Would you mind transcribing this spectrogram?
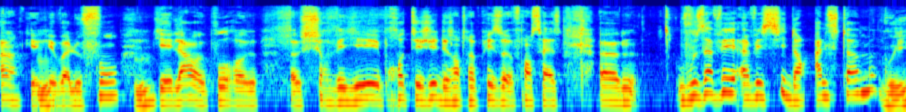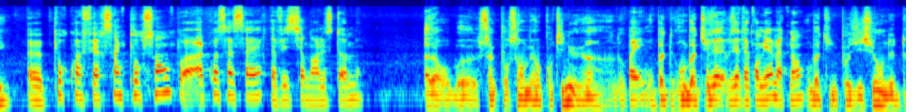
1, qui est, mmh. le fonds mmh. qui est là euh, pour euh, euh, surveiller et protéger des entreprises françaises. vous avez investi dans Alstom. Oui. pourquoi faire 5% À quoi ça sert d'investir dans Alstom? Alors, 5%, mais on continue. Hein. Donc, on, bâtit, vous, êtes, à combien maintenant? On bâtit une position, on est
